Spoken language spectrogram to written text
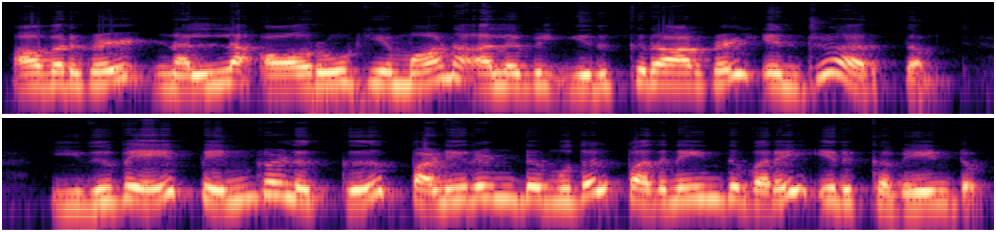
அவர்கள் நல்ல ஆரோக்கியமான அளவில் இருக்கிறார்கள் என்று அர்த்தம். இதுவே பெண்களுக்கு பனிரெண்டு முதல் பதினைந்து வரை இருக்க வேண்டும்.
